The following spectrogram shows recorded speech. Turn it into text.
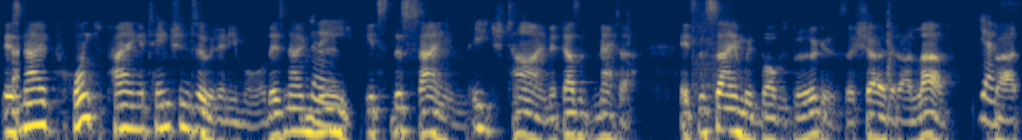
there's no point paying attention to it anymore. There's no, no, need. It's the same each time. It doesn't matter. It's the same with Bob's Burgers, a show that I love. Yes. But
